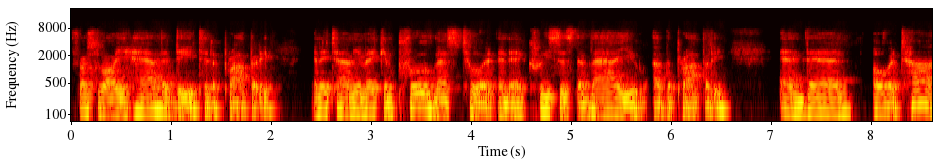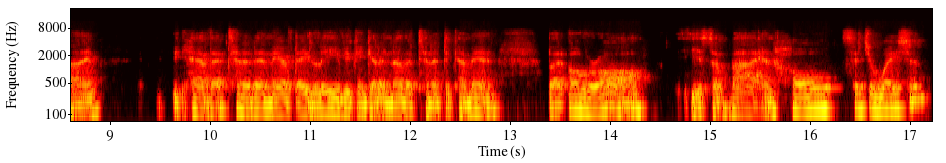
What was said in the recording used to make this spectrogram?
first of all, you have the deed to the property. Anytime you make improvements to it, it increases the value of the property. And then over time, you have that tenant in there. If they leave, you can get another tenant to come in. But overall, it's a buy and hold situation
